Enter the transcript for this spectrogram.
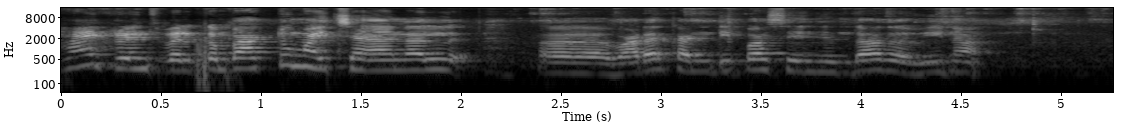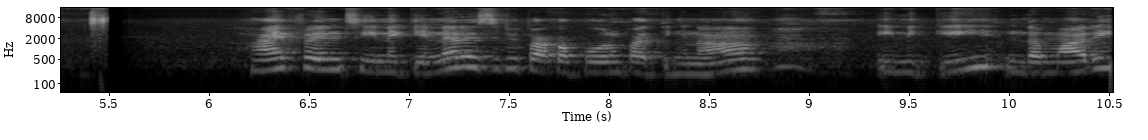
Hi friends welcome back to my channel vada கண்டிப்பாக செஞ்சுருந்தா அதை வீணா. ஹாய் ஃப்ரெண்ட்ஸ் இன்றைக்கி என்ன ரெசிபி பார்க்க போகிறோம் பார்த்தீங்கன்னா இன்றைக்கி இந்த மாதிரி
